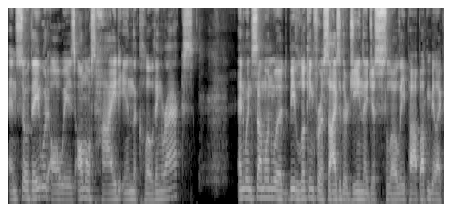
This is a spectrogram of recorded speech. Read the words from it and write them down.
And so they would always almost hide in the clothing racks. And when someone would be looking for a size of their jean, they just slowly pop up and be like,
